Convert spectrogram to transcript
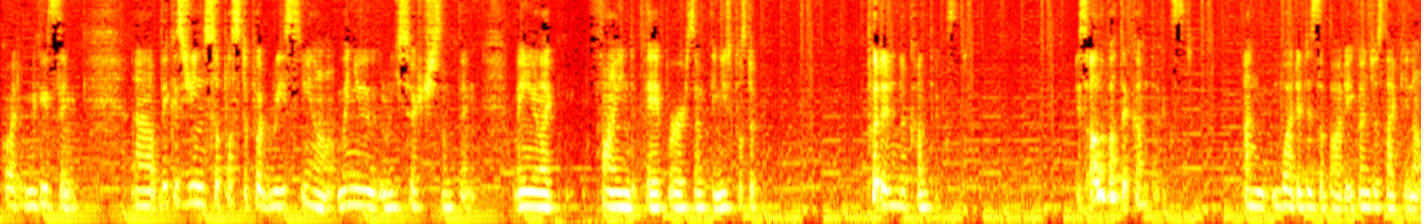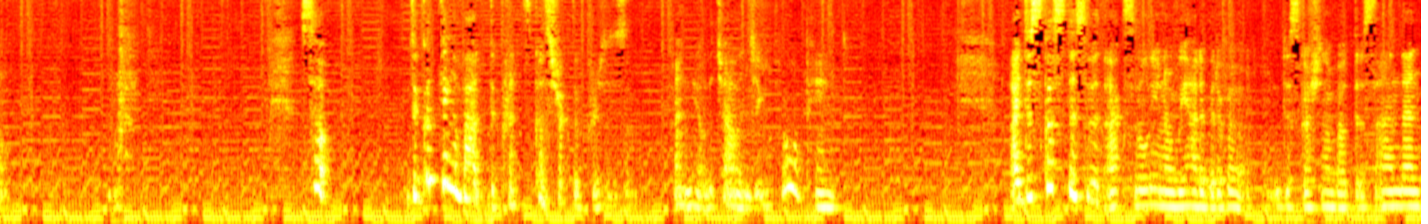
quite amusing. Uh, because you're supposed to put, you know, when you research something, when you like find a paper or something, you're supposed to put it in the context. It's all about the context and what it is about. You can just like, you know. so, the good thing about the constructive criticism and, you know, the challenging, oh, paint. I discussed this with Axel, you know, we had a bit of a discussion about this, and then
